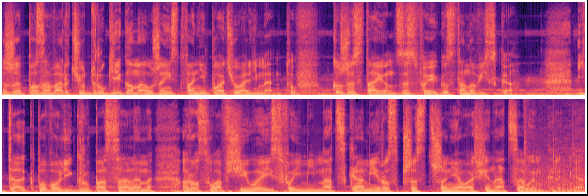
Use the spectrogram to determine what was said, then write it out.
że po zawarciu drugiego małżeństwa nie płacił alimentów, korzystając ze swojego stanowiska. I tak powoli grupa Salem rosła w siłę i swoimi mackami rozprzestrzeniała się na całym Krymie,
